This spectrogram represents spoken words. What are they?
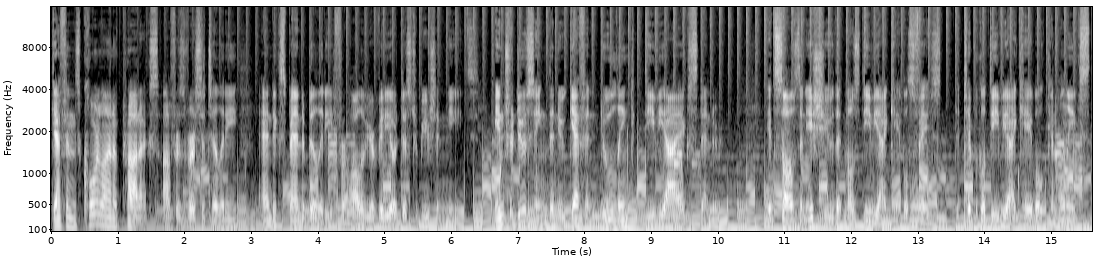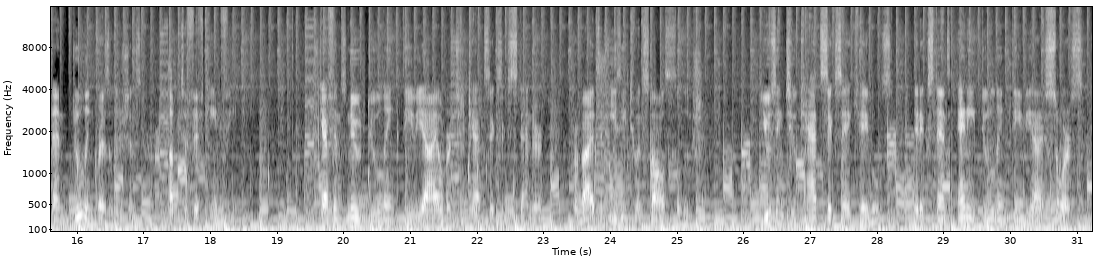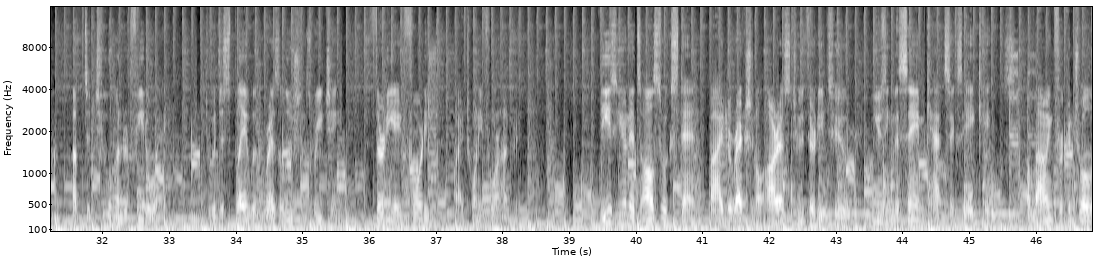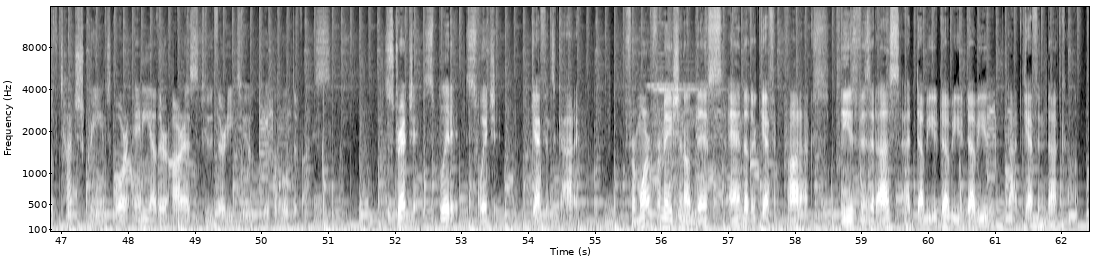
Gefen's core line of products offers versatility and expandability for all of your video distribution needs. Introducing the new Gefen Dual Link DVI extender. It solves an issue that most DVI cables face. The typical DVI cable can only extend dual link resolutions up to 15 feet. Gefen's new Dual Link DVI over 2Cat6 extender provides an easy to install solution. Using two Cat6a cables, it extends any Dual Link DVI source up to 200 feet away to a display with resolutions reaching 3840 by 2400. These units also extend bidirectional RS-232 using the same Cat6a cables, allowing for control of touchscreens or any other RS-232 capable device. Stretch it, split it, switch it. Gefen's got it. For more information on this and other Gefen products, please visit us at www.gefen.com.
